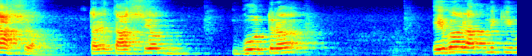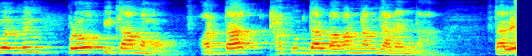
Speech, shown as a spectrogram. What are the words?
কাশ্যপ। তাহলে কাশ্যপ গোত্র, এবার আপনি কি বলবেন? প্রপিতামহ, অর্থাৎ ঠাকুরদার বাবার নাম জানেন না। তাহলে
